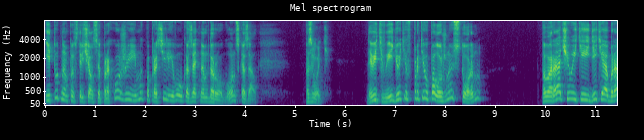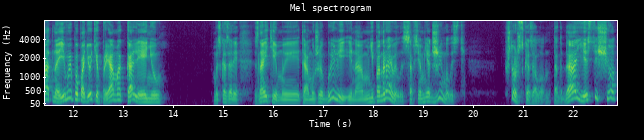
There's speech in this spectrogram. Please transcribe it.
и тут нам повстречался прохожий, и мы попросили его указать нам дорогу. Он сказал, «Позвольте, да ведь вы идете в противоположную сторону. Поворачивайте идите обратно, и вы попадете прямо к оленю». Мы сказали, знаете, мы там уже были, и нам не понравилось, совсем нет жимолости. Что ж, сказал он, тогда есть еще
